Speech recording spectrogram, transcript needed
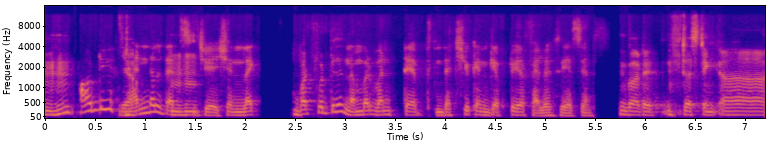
Mm-hmm. How do you yeah. handle that mm-hmm. situation? Like, what would be the number one tip that you can give to your fellow CSMs? Got it. Interesting. Uh,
